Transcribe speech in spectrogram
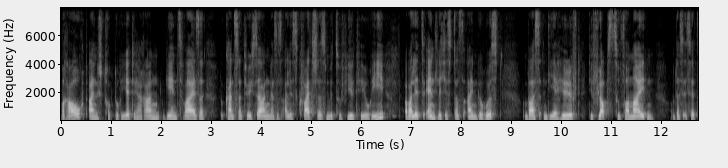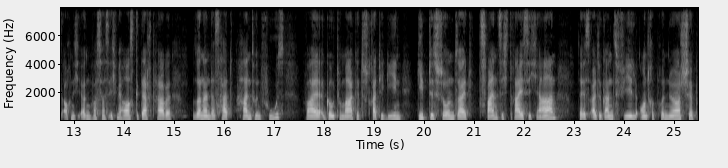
braucht eine strukturierte Herangehensweise. Du kannst natürlich sagen, das ist alles Quatsch, das ist mit zu viel Theorie, aber letztendlich ist das ein Gerüst, was dir hilft, die Flops zu vermeiden. Und das ist jetzt auch nicht irgendwas, was ich mir ausgedacht habe, sondern das hat Hand und Fuß weil Go-to-Market-Strategien gibt es schon seit 20, 30 Jahren. Da ist also ganz viel Entrepreneurship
